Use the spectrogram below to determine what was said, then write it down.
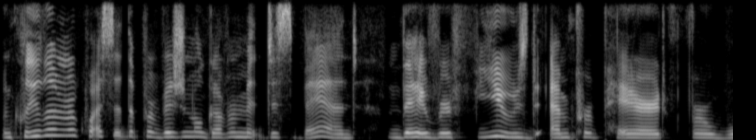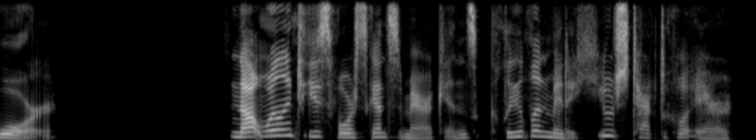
When Cleveland requested the provisional government disband, they refused and prepared for war. Not willing to use force against Americans, Cleveland made a huge tactical error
